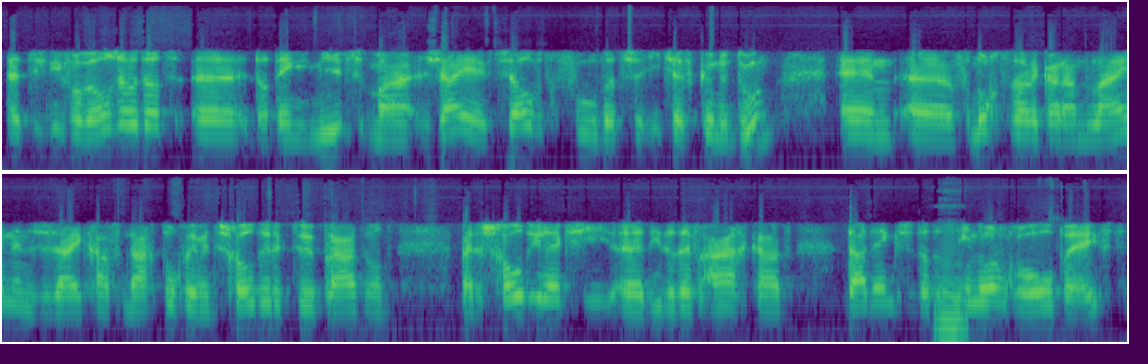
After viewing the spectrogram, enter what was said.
het is in ieder geval wel zo dat, dat denk ik niet, maar zij heeft zelf het gevoel dat ze iets heeft kunnen doen. En vanochtend had ik haar aan de lijn en ze zei ik ga vandaag toch weer met de schooldirecteur praten, want bij de schooldirectie die dat heeft aangekaart, daar denken ze dat het Hmm. enorm geholpen heeft.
